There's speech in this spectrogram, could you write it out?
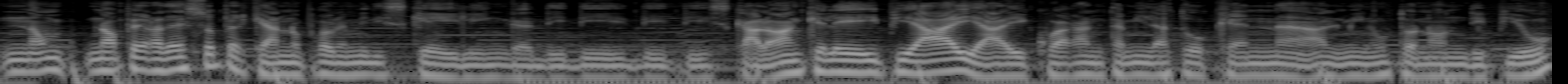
non, no, per adesso perché hanno problemi di scaling, di, di, di, di scalo. Anche le API hai 40.000 token al minuto, non di più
